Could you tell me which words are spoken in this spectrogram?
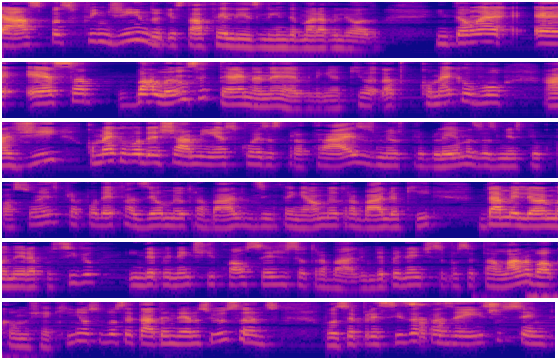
aspas, fingindo que está feliz, linda e maravilhosa. Então é, é essa balança eterna, né, Evelyn? Aqui, como é que eu vou agir? Como é que eu vou deixar minhas coisas para trás, os meus problemas, as minhas preocupações, para poder fazer o meu trabalho, desempenhar o meu trabalho aqui da melhor maneira possível, independente de qual seja o seu trabalho, independente se você está lá no balcão no check-in ou se você está atendendo o Silvio Santos. Você precisa Exatamente. fazer isso sempre.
